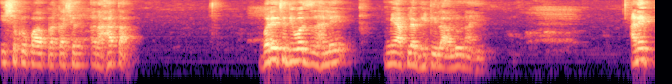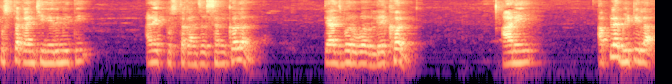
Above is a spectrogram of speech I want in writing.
ईशकृपा प्रकाशन राहता. बरेच दिवस झाले मी आपल्या भेटीला आलो नाही. अनेक पुस्तकांची निर्मिती अनेक पुस्तकांचं संकलन त्याचबरोबर लेखन आणि आपल्या भेटीला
